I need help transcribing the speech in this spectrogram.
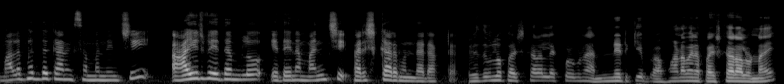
మలబద్ధకానికి సంబంధించి ఆయుర్వేదంలో ఏదైనా మంచి పరిష్కారం ఉందా డాక్టర్? విధంలో పరిష్కారాలు లేకపోతే అన్నిటికీ బ్రహ్మాండమైన పరిష్కారాలు ఉన్నాయి.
